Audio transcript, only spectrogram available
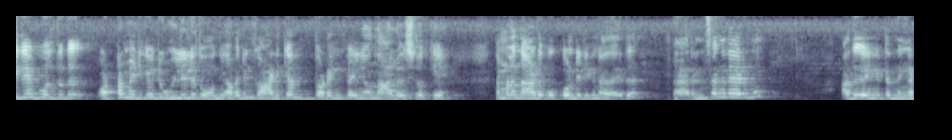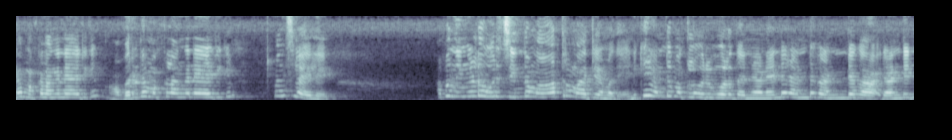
ഇതേപോലത്തത് ഓട്ടോമാറ്റിക്കായിട്ട് ഉള്ളിൽ തോന്നി അവരും കാണിക്കാൻ തുടങ്ങിക്കഴിഞ്ഞാൽ ഒന്ന് ആലോചിച്ച് നോക്കിയേ നമ്മൾ നാട് പോയിക്കൊണ്ടിരിക്കുന്നത് അതായത് പാരൻസ് അങ്ങനെ ആയിരുന്നു അത് കഴിഞ്ഞിട്ട് നിങ്ങളുടെ മക്കൾ അങ്ങനെ ആയിരിക്കും അവരുടെ മക്കൾ അങ്ങനെ ആയിരിക്കും മനസ്സിലായില്ലേ? അപ്പം നിങ്ങളുടെ ഒരു ചിന്ത മാത്രം മാറ്റിയാൽ മതി. എനിക്ക് രണ്ട് മക്കളും ഒരുപോലെ തന്നെയാണ്. എന്റെ രണ്ട് കണ്ണിന്റെ രണ്ടിൻ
